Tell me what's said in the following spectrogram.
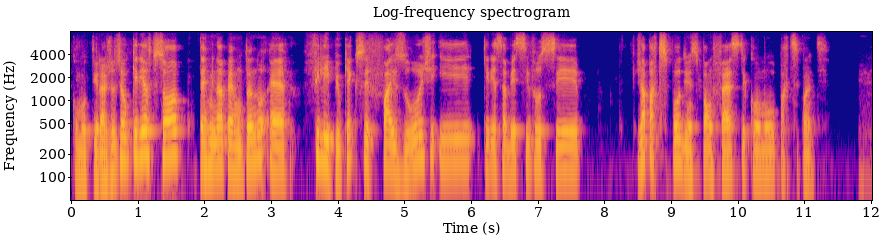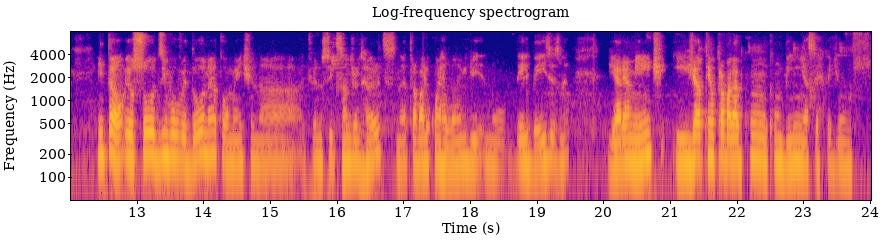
como tirar dúvidas. Eu queria só terminar perguntando, é, Felipe, o que é que você faz hoje? E queria saber se você já participou de um Spawn Fest como participante. Então, eu sou desenvolvedor, né, atualmente na 2600 Hz, né, trabalho com Erlang no daily basis, né, diariamente, e já tenho trabalhado com, com BIM há cerca de uns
